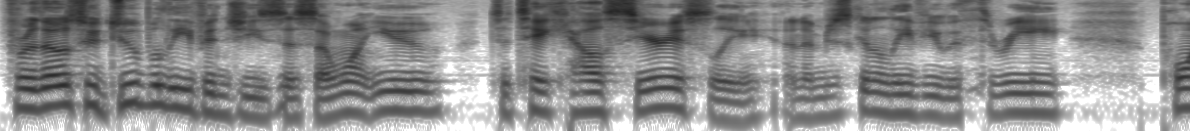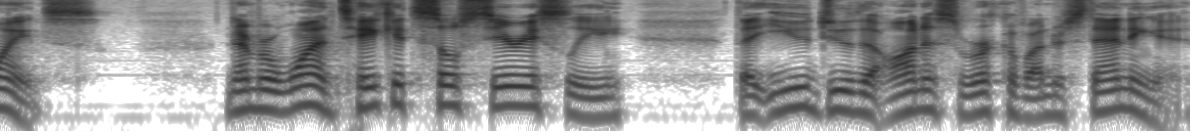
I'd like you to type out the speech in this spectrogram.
For those who do believe in Jesus I want you to take hell seriously and I'm just going to leave you with 3 points Number one, take it so seriously that you do the honest work of understanding it.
